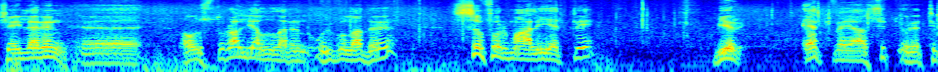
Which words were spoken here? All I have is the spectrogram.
şeylerin e, Avustralyalıların uyguladığı sıfır maliyetli bir et veya süt üretim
